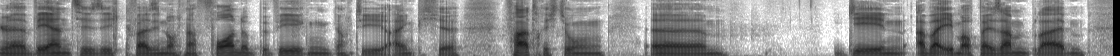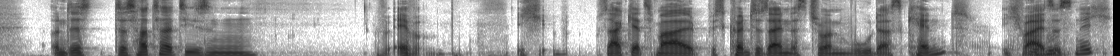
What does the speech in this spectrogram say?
während sie sich quasi noch nach vorne bewegen, noch die eigentliche Fahrtrichtung ähm, gehen, aber eben auch beisammen bleiben. Und das, das hat halt diesen, äh, ich sag jetzt mal, es könnte sein, dass John Woo das kennt. Ich weiß mhm. es nicht.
